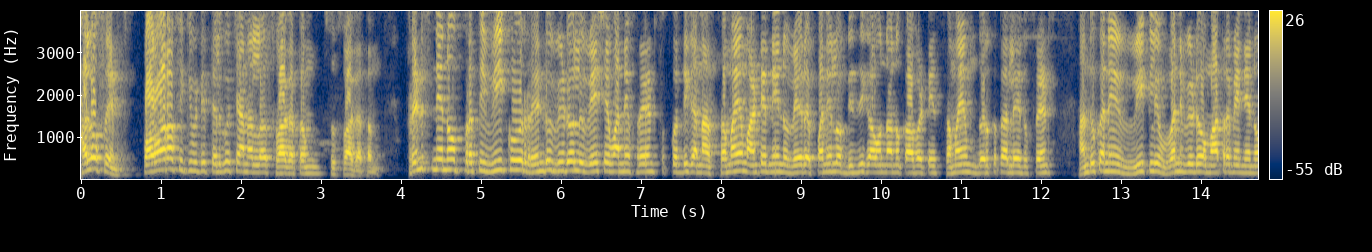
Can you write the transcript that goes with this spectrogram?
Hello friends power of equity Telugu ఛానల్లో స్వాగతం సుస్వాగతం. ఫ్రెండ్స్ నేను ప్రతి వీక్ రెండు వీడియోలు వేసేవాడిని ఫ్రెండ్స్ కొద్దిగా నా సమయం అంటే నేను వేరే పనిలో బిజీగా ఉన్నాను కాబట్టి సమయం దొరకతలేదు ఫ్రెండ్స్. అందుకని వీక్లీ వన్ వీడియో మాత్రమే నేను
